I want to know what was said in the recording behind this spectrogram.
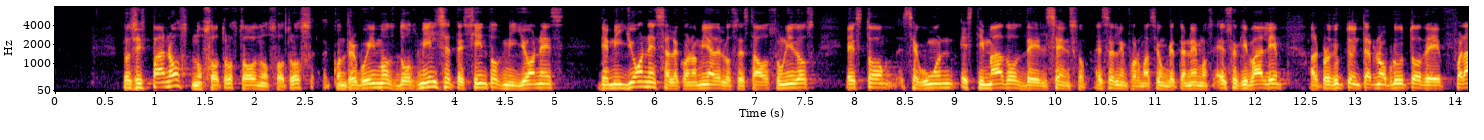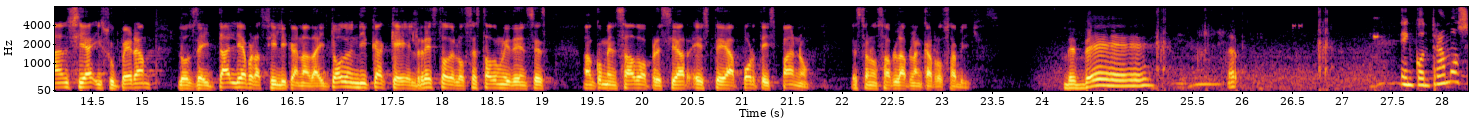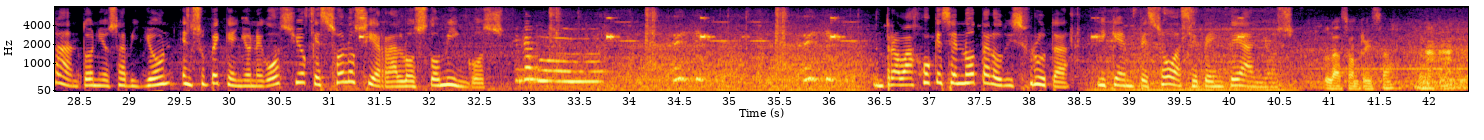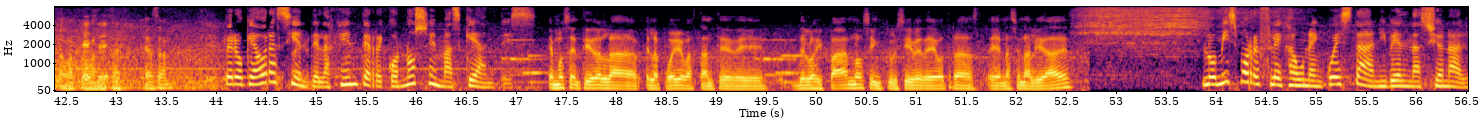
Los hispanos, nosotros, todos nosotros, contribuimos 2.700 millones de millones a la economía de los Estados Unidos. Esto según estimados del censo. Esa es la información que tenemos. Eso equivale al Producto Interno Bruto de Francia y supera los de Italia, Brasil y Canadá. Y todo indica que el resto de los estadounidenses han comenzado a apreciar este aporte hispano. Esto nos habla Blanca Rosa Vilches. Bebé. Encontramos a Antonio Savillón en su pequeño negocio que solo cierra los domingos. Un trabajo que se nota lo disfruta y que empezó hace 20 años. La sonrisa. Pero que ahora siente la gente reconoce más que antes. Hemos sentido el apoyo bastante de, los hispanos, inclusive de otras eh, nacionalidades. Lo mismo refleja una encuesta a nivel nacional.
